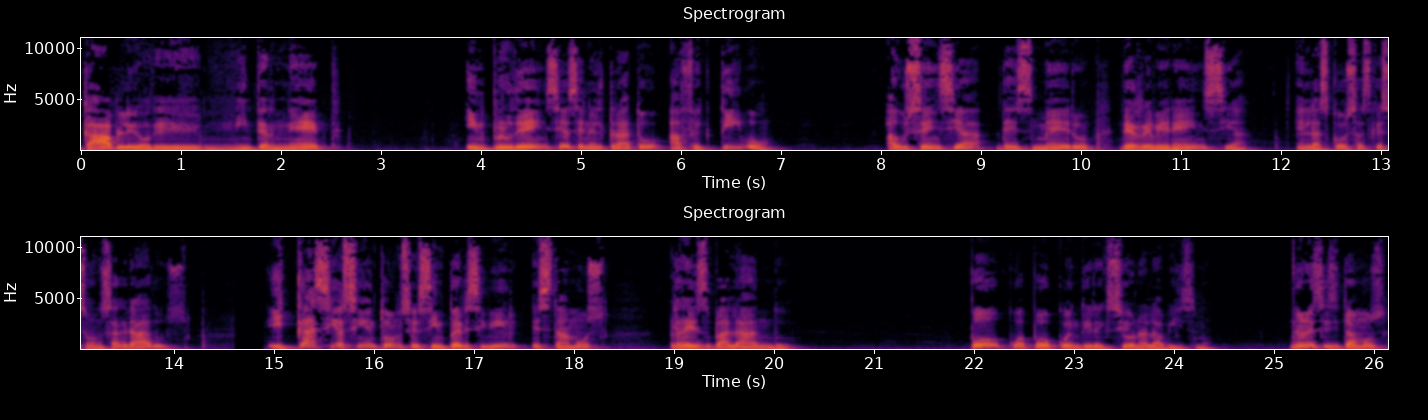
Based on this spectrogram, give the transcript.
cable o de mm, internet, imprudencias en el trato afectivo, ausencia de esmero, de reverencia en las cosas que son sagrados. Y casi así entonces, sin percibir, estamos resbalando poco a poco en dirección al abismo. No necesitamos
